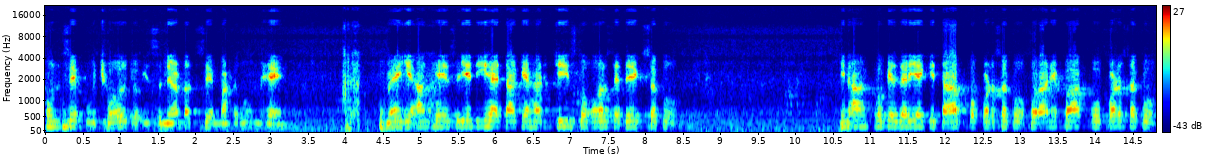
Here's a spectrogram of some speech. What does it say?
ان سے پوچھو جو اس نعمت سے محروم ہے میں یہ آنکھیں اس لیے دی ہے تاکہ ہر چیز کو غور سے دیکھ سکو۔ ان آنکھوں کے ذریعے کتاب کو پڑھ سکو، قرآن پاک کو پڑھ سکو۔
